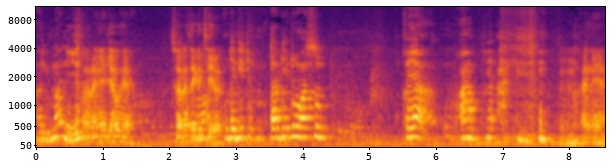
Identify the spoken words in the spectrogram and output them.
ah, gimana ya Suaranya jauh ya? Suara saya kecil? udah gitu tadi itu langsung kayak apa ya aneh tuh. Mm, aneh ya?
